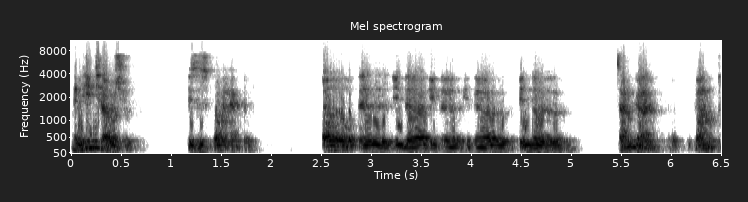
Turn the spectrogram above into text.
and he tells you, this is what happened oh, in the in the in the in the sangha monk,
